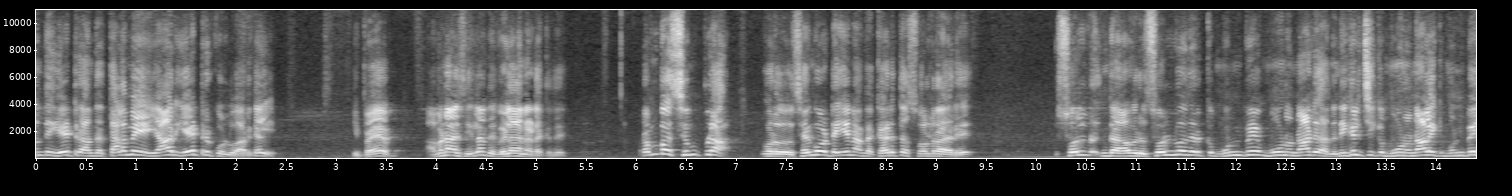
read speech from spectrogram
வந்து ஏற்று அந்த தலைமையை யார் ஏற்றுக்கொள்வார்கள்? இப்போ அவனாசியில் அந்த விழா நடக்குது. ரொம்ப சிம்பிளாக ஒரு செங்கோட்டையன் அந்த கருத்தை சொல்கிறாரு சொல் இந்த அவர் சொல்வதற்கு முன்பே மூணு நாடு அந்த நிகழ்ச்சிக்கு மூணு நாளைக்கு முன்பே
